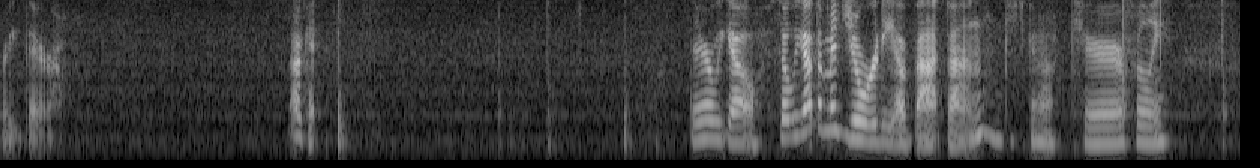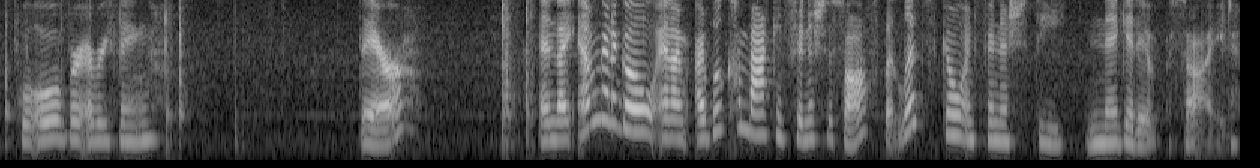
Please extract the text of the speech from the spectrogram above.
right there. Okay. There we go. So we got the majority of that done. I'm just going to carefully go over everything there. And I am going to go and I, I will come back and finish this off, but let's go and finish the negative side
